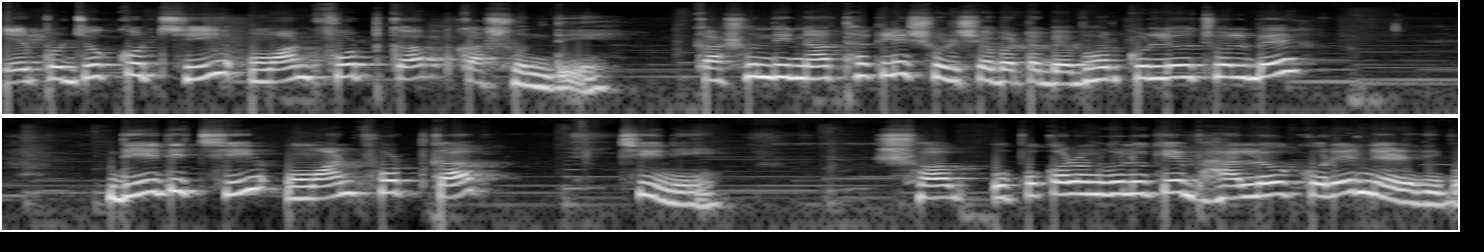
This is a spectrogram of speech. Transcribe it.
এরপর যোগ করছি ওয়ান ফোর্থ কাপ কাসুন্দি। কাসুন্দি না থাকলে সরিষা বাটা ব্যবহার করলেও চলবে। দিয়ে দিচ্ছি ওয়ান ফোর্থ কাপ চিনি। সব উপকরণগুলোকে ভালো করে নেড়ে দিব।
